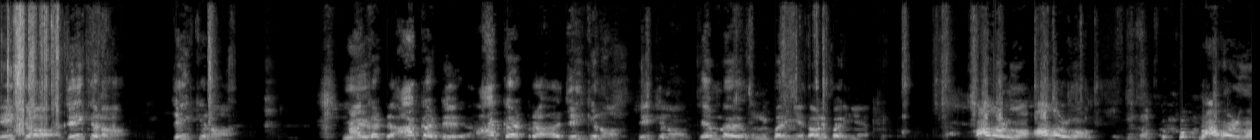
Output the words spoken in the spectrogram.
ஜெயிக்கணும் ஜெயிக்கணும் ஜெயிக்கணும். ஆக்காட்டு ஆக்காட்டு ஆக்காட்டுறா. ஜெயிக்கணும் ஜெயிக்கணும். கேம்ல உன்னி பாருங்க கவனி பாருங்க ஆகாடுங்க ஆகாடுங்க. ஆகாடுங்க.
